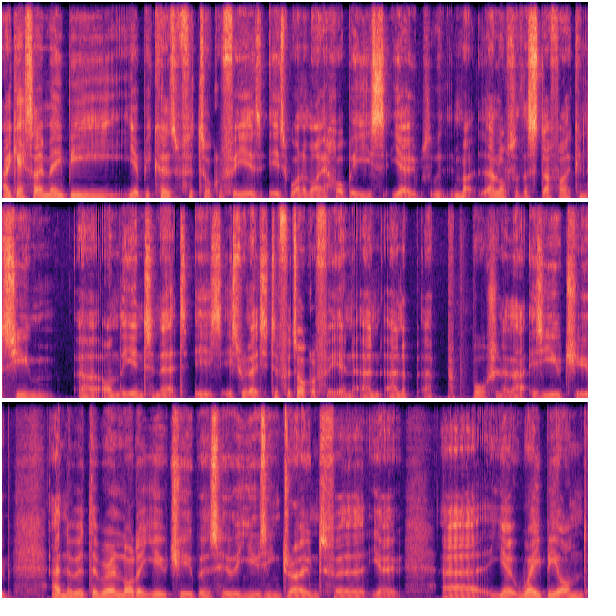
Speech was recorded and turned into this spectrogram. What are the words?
I guess I may be yeah because photography is is one of my hobbies. You know, a lot of the stuff I consume uh, on the internet is is related to photography, and and, and a, a proportion of that is YouTube. And there were there were a lot of YouTubers who are using drones for you know uh, you know way beyond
